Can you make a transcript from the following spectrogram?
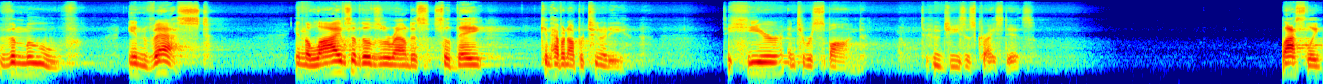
the move, invest in the lives of those around us so they can have an opportunity to hear and to respond to who Jesus Christ is. Lastly,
